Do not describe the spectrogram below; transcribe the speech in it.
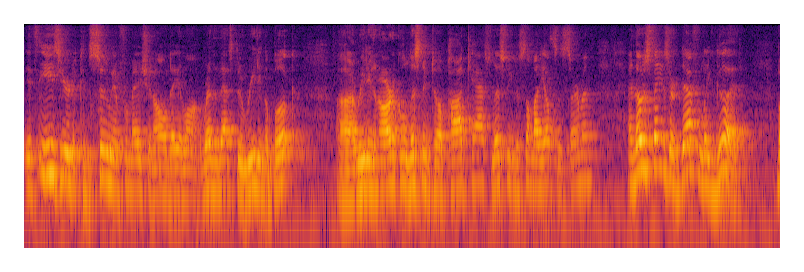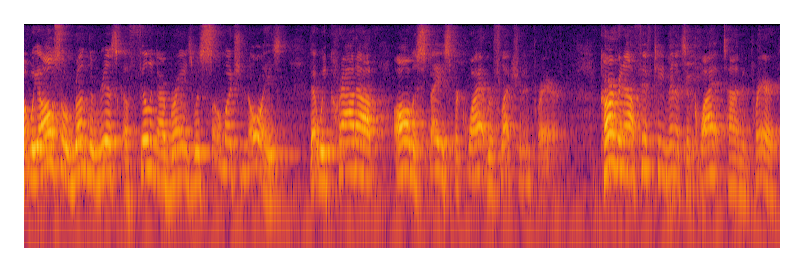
it's easier to consume information all day long, whether that's through reading a book, uh, reading an article, listening to a podcast, listening to somebody else's sermon. And those things are definitely good. But we also run the risk of filling our brains with so much noise that we crowd out all the space for quiet reflection and prayer. Carving out 15 minutes of quiet time in prayer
